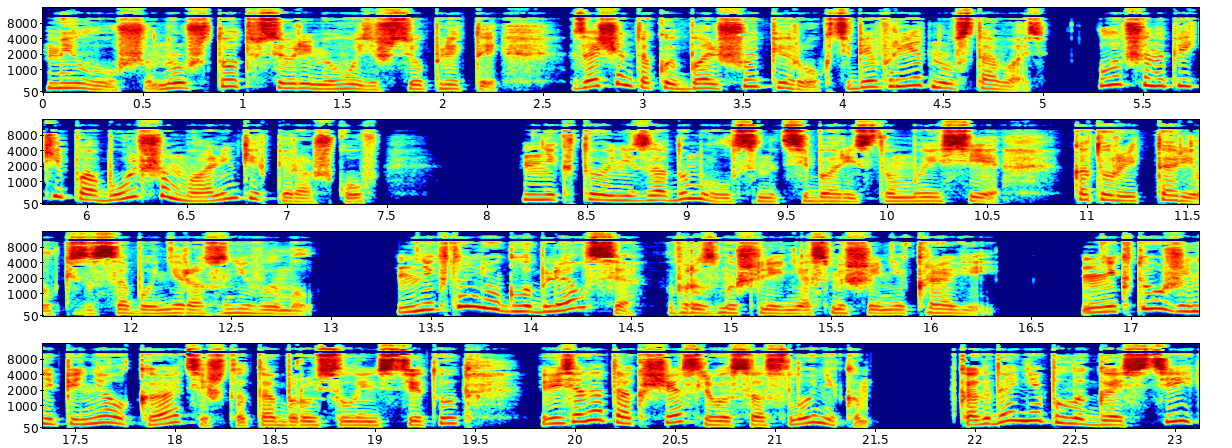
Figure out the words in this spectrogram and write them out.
«Милуша, ну что ты все время возишься у плиты? Зачем такой большой пирог? Тебе вредно уставать. Лучше напеки побольше маленьких пирожков». Никто не задумывался над сибаристом Моисея, который тарелки за собой ни разу не вымыл. Никто не углублялся в размышления о смешении кровей. Никто уже не пенял Кате, что та бросила институт, ведь она так счастлива со слоником, когда не было гостей,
